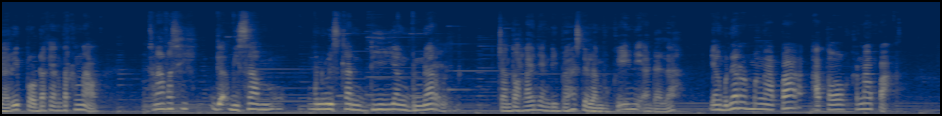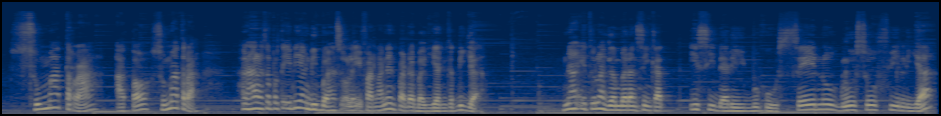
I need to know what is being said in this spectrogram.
dari produk yang terkenal. Kenapa sih nggak bisa menuliskan di yang benar? Contoh lain yang dibahas dalam buku ini adalah yang benar mengapa atau kenapa. Sumatera atau Sumatera. Hal-hal seperti ini yang dibahas oleh Ivan Lanin pada bagian ketiga. Nah, itulah gambaran singkat isi dari buku Xenoglosophilia,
